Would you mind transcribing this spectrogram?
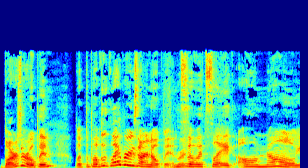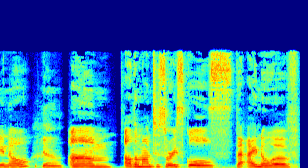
Bars are open, but the public libraries aren't open. Right. So it's like, oh no, you know? Yeah. Um, all the Montessori schools that I know of,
